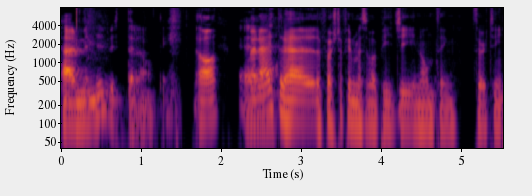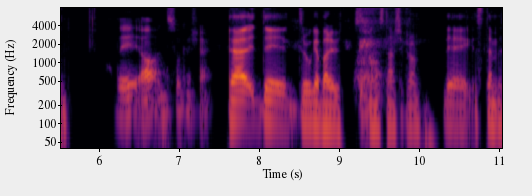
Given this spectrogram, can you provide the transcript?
per minut eller någonting. Ja, men är Eh, inte det här den första filmen som var PG någonting? 13? det, ja, så kanske det är. Ja, det drog jag bara ut någonstans ifrån. Det stämmer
